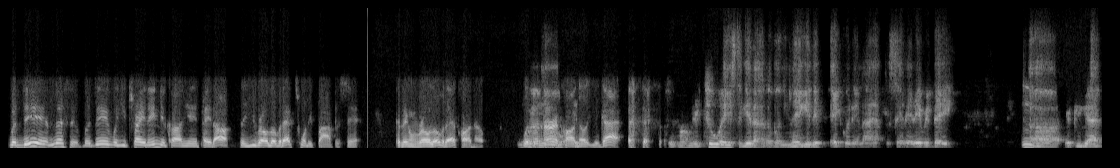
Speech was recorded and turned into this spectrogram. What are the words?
but then listen, but then when you trade in your car and you ain't paid off, then you roll over that 25% because they're gonna roll over that car note with well, the current no, note you got. there's only two ways to get out of a negative equity, and I have to say that every day. Mm. Uh, if you got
